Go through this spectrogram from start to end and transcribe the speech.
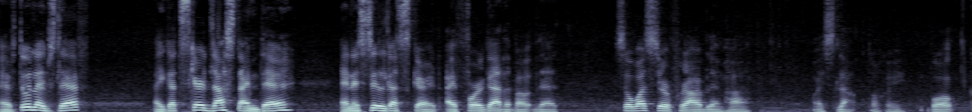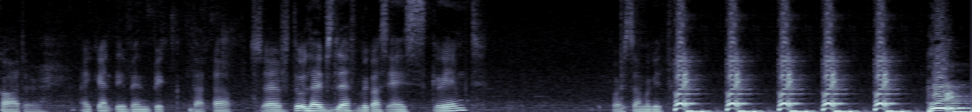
I have two lives left. I got scared last time there, and I still got scared. I forgot about that. So what's your problem, huh? Oh, it's locked. Okay. Bolt cutter. I can't even pick that up. So I have two lives left because I screamed for some reason. Hey! Hey! Hey! Hey! Hey!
